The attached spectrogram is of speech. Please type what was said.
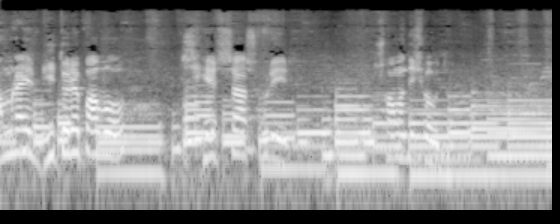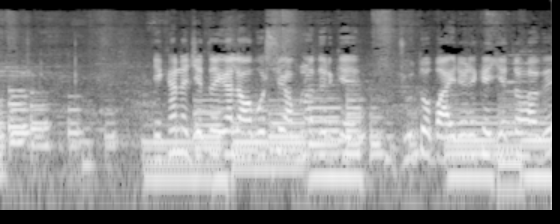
আমরা এর ভিতরে পাবো শেরশাহ সুরির সমাধিসৌধ এখানে যেতে গেলে অবশ্যই আপনাদেরকে জুতো বাইরে রেখে যেতে হবে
